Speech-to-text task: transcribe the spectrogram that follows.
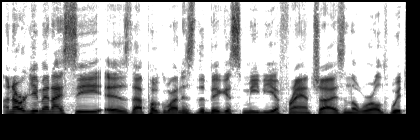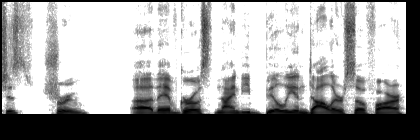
An argument I see is that Pokemon is the biggest media franchise in the world, which is true. Uh, they have grossed $90 billion so far.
